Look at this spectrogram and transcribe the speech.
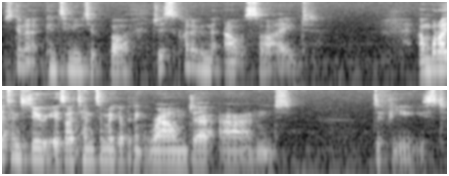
just going to continue to buff just kind of in the outside. And what I tend to do is I tend to make everything rounder and diffused.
